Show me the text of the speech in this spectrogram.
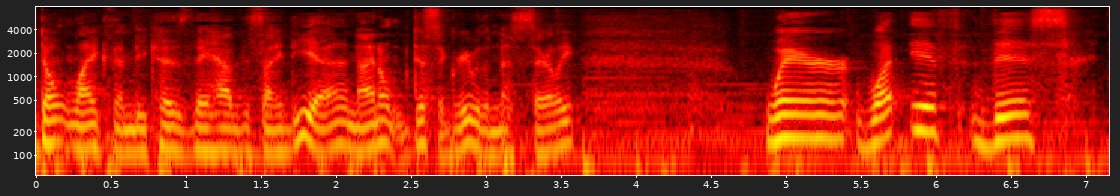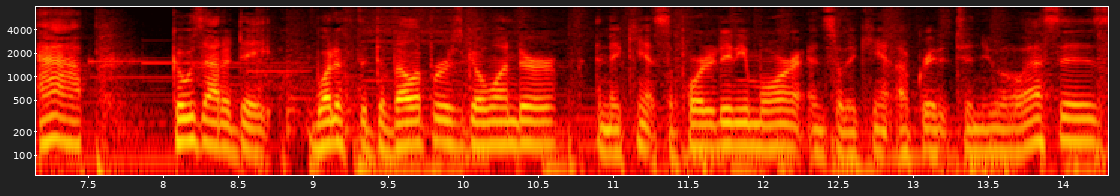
don't like them because they have this idea and i don't disagree with them necessarily where what if this app goes out of date? What if the developers go under and they can't support it anymore and so they can't upgrade it to new OSs?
